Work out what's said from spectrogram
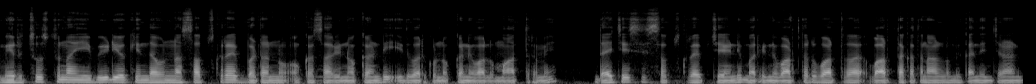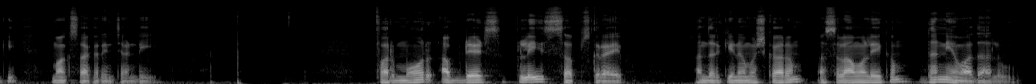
మీరు చూస్తున్న ఈ వీడియో కింద ఉన్న సబ్స్క్రైబ్ బటన్ను ఒక్కసారి నొక్కండి. ఇదివరకు నొక్కని వాళ్ళు మాత్రమే దయచేసి సబ్స్క్రైబ్ చేయండి. మరిన్ని వార్తలు వార్త వార్తా కథనాలను మీకు అందించడానికి మాకు సహకరించండి. For more updates please subscribe అందరికీ నమస్కారం. అస్సలం ధన్యవాదాలు.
